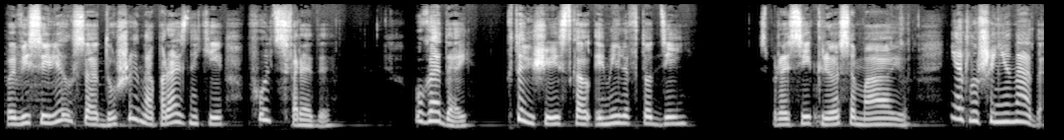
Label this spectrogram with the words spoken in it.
повеселился от души на празднике в Хульцфреде. Угадай, кто еще искал Эмиля в тот день? Спроси Крёса Маю. Нет, лучше не надо,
